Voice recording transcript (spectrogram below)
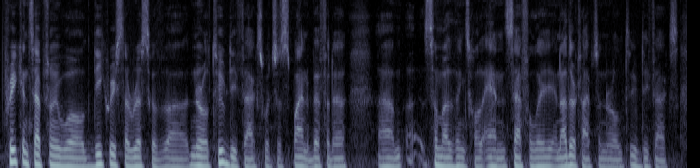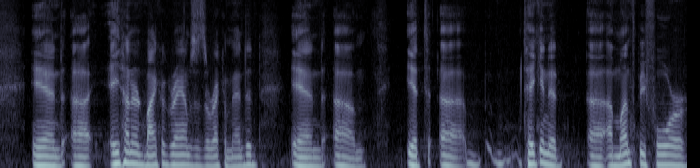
preconceptionally will decrease the risk of uh, neural tube defects, which is spina bifida, um, some other things called anencephaly, and other types of neural tube defects. And uh, 800 micrograms is the recommended. And um, it, uh, taking it uh, a month before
